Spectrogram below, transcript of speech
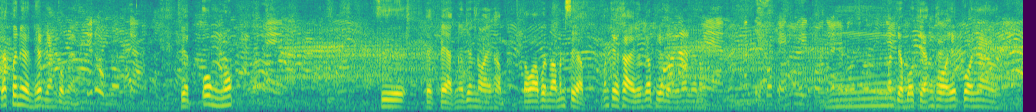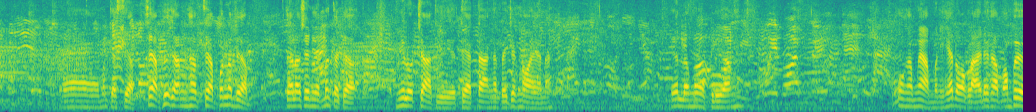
จักเพิ่นเอิ้นเฮ็ดหยังก็แม่นเฮ็ดองนกจ้ะเฮ็ดองค์นกแม่น ซื้อแปลกๆเนี่ยจังหน่อยครับ แต่ว่าเพิ่นว่ามันแซ่บมันคล้ายๆกันกับเฮ็ดอันนี้นั่นแหละแม่เนาะนมันติดบ่แข็งคือเฮ็ดตอนอืนี้มมันจะบ่แข็งทอเฮ็ดก้อนใหญ่อ๋อมันจะแซ่บแซ่บคือกันครับแซ่บคนละแบบแต่ละชนิดมันก็จะมีรสชาติที่แตกต่างกันไปจักหน่อยอะนะเฮ็ดละโงกเหลือง โอ้งามๆมันนี่เฮ็ดออกหลายเด้อครับอำเภอ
